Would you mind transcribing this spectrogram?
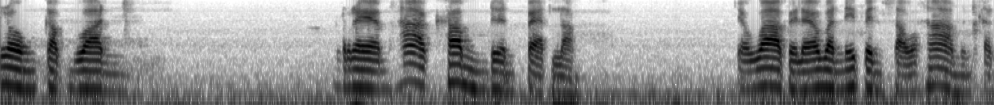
ตรงกับวัน แรมห้าค่ำเดือนแปดหลัง จะว่าไปแล้ววันนี้เป็นเสาห้าเหมือนกัน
